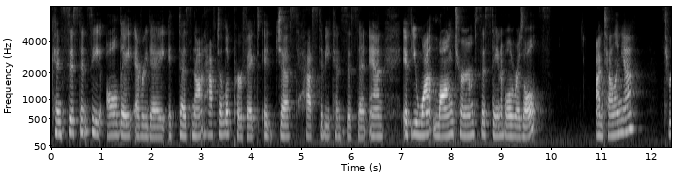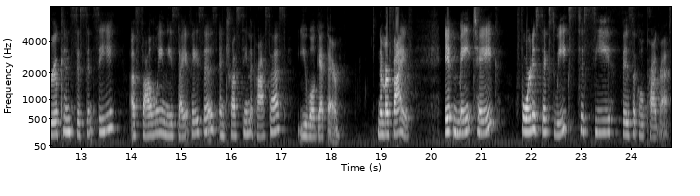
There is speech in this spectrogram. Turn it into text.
consistency all day, every day. It does not have to look perfect, it just has to be consistent. And if you want long term sustainable results, I'm telling you, through consistency, of following these diet phases and trusting the process, you will get there. Number five, it may take four to six weeks to see physical progress.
